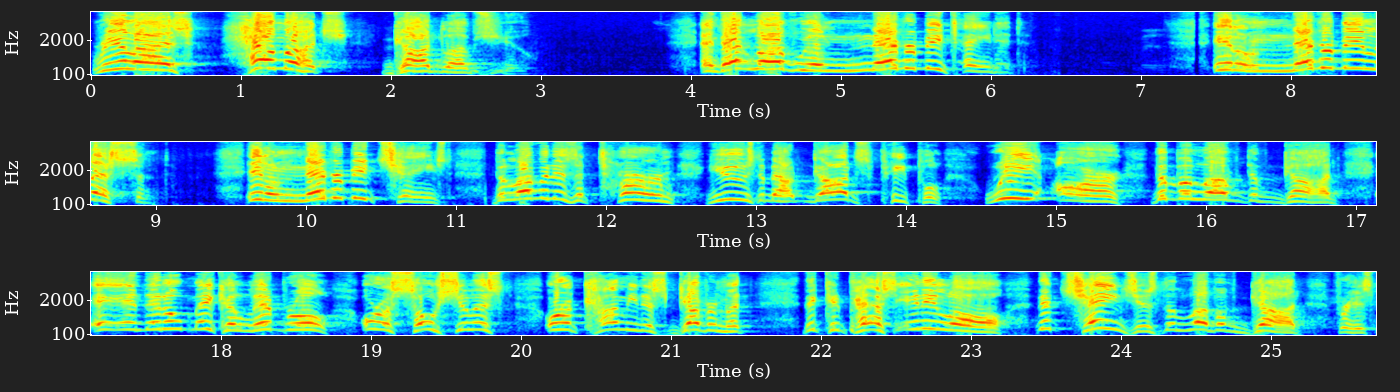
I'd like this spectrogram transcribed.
Realize how much God loves you. And that love will never be tainted, it'll never be lessened. It'll never be changed. Beloved is a term used about God's people. We are the beloved of God. And they don't make a liberal or a socialist or a communist government that can pass any law that changes the love of God for His.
